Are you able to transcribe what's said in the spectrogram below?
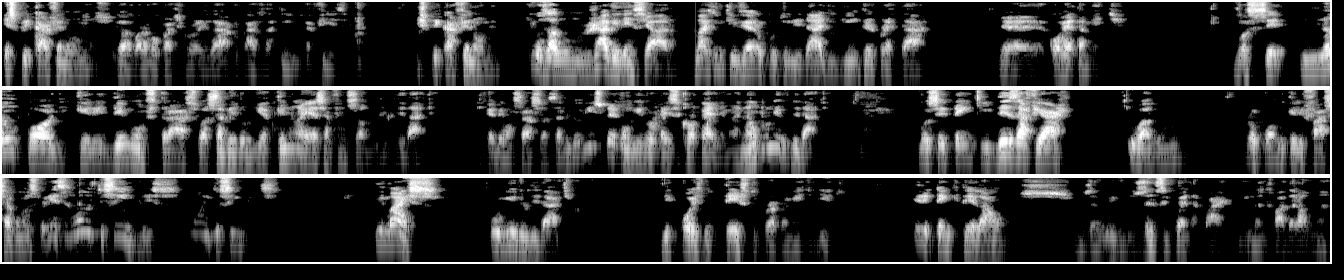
explicar fenômenos. Eu agora vou particularizar por causa da química física. Explicar fenômenos que os alunos já vivenciaram, mas não tiveram oportunidade de interpretar é, corretamente. Você não pode querer demonstrar sua sabedoria, porque não é essa a função do livro. Você quer demonstrar sua sabedoria, escreva um livro para enciclopédia, mas não para um livro didático. Você tem que desafiar o aluno, propondo que ele faça algumas experiências muito simples, muito simples. E mais, o livro didático, depois do texto propriamente dito, ele tem que ter lá uns, vamos dizer, um livro de 250 páginas, padrão, né?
